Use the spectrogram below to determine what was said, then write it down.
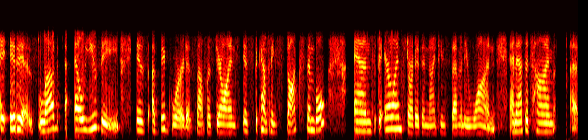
It is. Love, L U V, is a big word at Southwest Airlines. It's the company's stock symbol, and the airline started in 1971. And at the time, uh,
